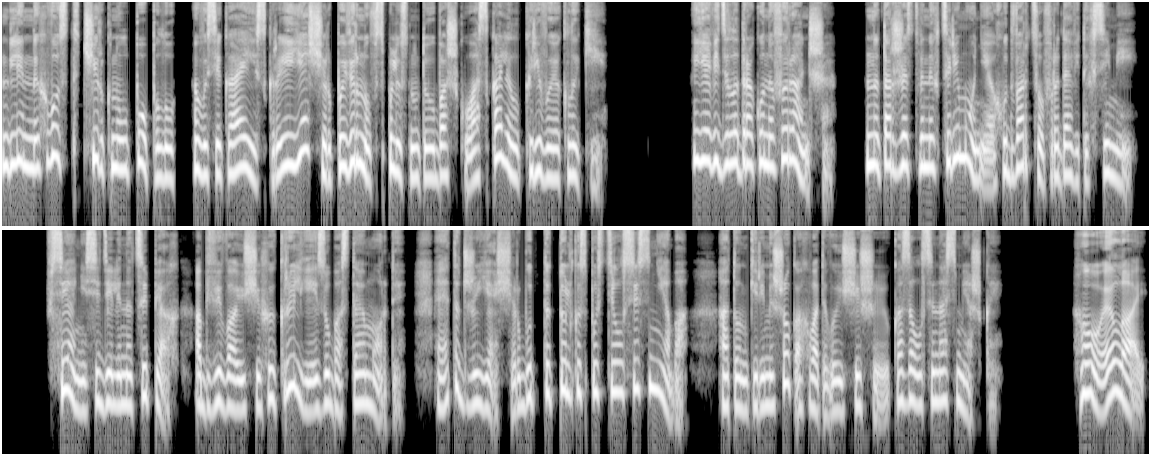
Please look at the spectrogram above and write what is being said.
Длинный хвост чиркнул по полу, высекая искры, и ящер, повернув сплюснутую башку, оскалил кривые клыки. Я видела драконов и раньше, на торжественных церемониях у дворцов родовитых семей. Все они сидели на цепях, обвивающих и крылья, и зубастые морды. Этот же ящер будто только спустился с неба, а тонкий ремешок, охватывающий шею, казался насмешкой. «О, Элай,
